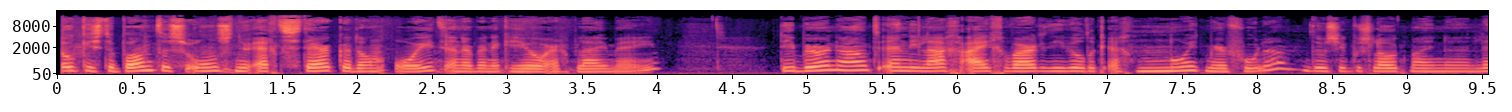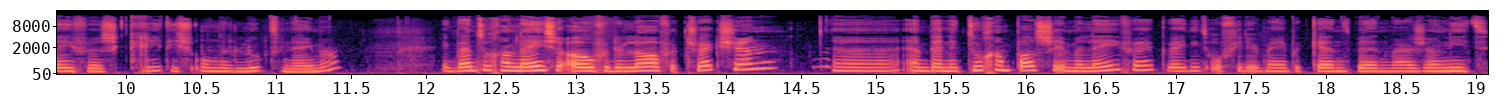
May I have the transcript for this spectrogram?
Ook is de band tussen ons nu echt sterker dan ooit en daar ben ik heel erg blij mee. Die burn-out en die lage eigenwaarde die wilde ik echt nooit meer voelen. Dus ik besloot mijn uh, leven kritisch onder de loep te nemen. Ik ben toen gaan lezen over de Law of Attraction. Uh, en ben dit toe gaan passen in mijn leven. Ik weet niet of je ermee bekend bent, maar zo niet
